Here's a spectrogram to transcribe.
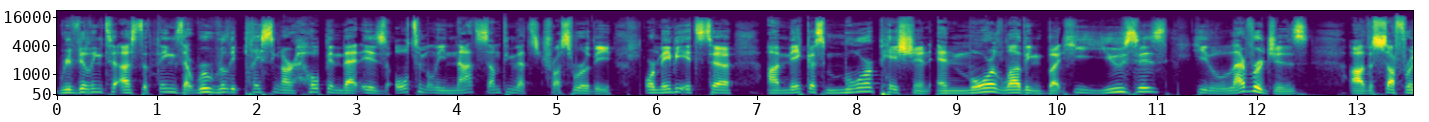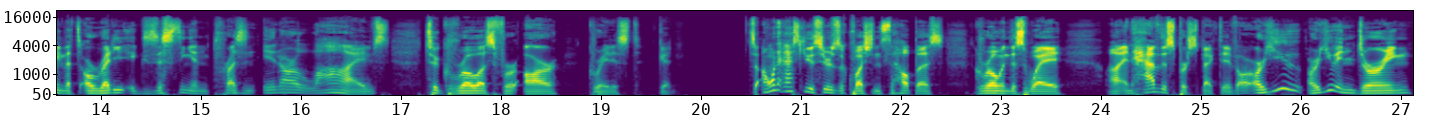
revealing to us the things that we're really placing our hope in that is ultimately not something that's trustworthy. Or maybe it's to uh, make us more patient and more loving, but he uses, he leverages uh, the suffering that's already existing and present in our lives to grow us for our greatest good. So, I want to ask you a series of questions to help us grow in this way uh, and have this perspective. Are, are you are you enduring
